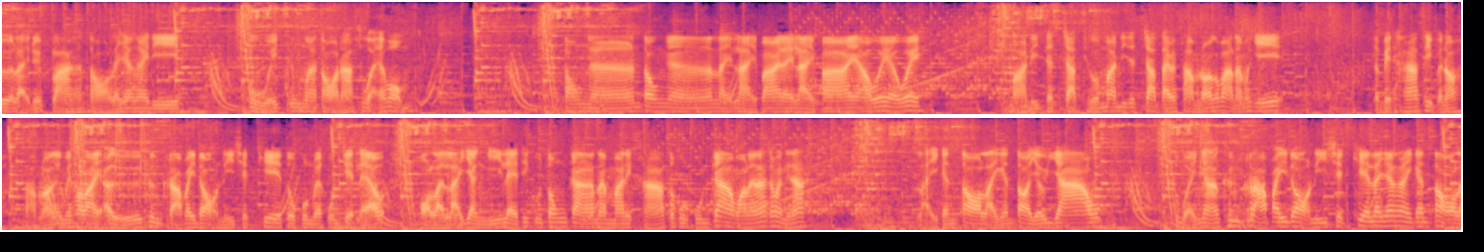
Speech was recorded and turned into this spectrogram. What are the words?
อไหลด้วยปลากันต่อแล้วยังไงดี อ้ยกุ้งมาต่อนะ สวยครับผมต้องงานต้องงานไหลๆไปไหลๆไปเอาเว้ยเอาเว้ยมาดีจะจัดถือว่ามาดีจะจัดตายไป300กว่าบาทนะเมื่อกี้แต่เบ็ดห้าสิบอะเนาะสามร้อยยังไม่เท่าไหร่เออครึ่งกราไปดอกนี้เช็ดเคตัวคุณไว้คูณเจ็ดแล้ว ขอหลาย ๆ อย่างนี้แหละที่กูต้องการนะมาดิค้าตัวคุณคูณเก้ามาแล้วนะจังหวะนี้นะไหลกันต่อไหลกันต่อยาวๆสวยงามครึ่งกราไปดอกนี้เช็ดเคแล้วยังไงกันต่อไ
